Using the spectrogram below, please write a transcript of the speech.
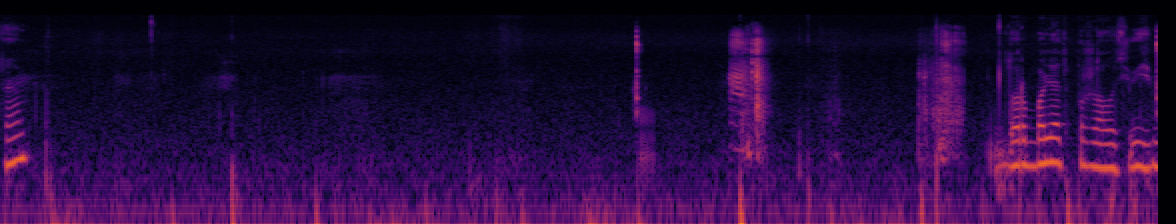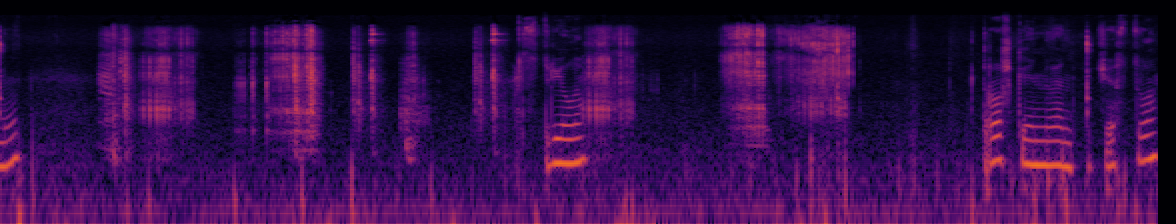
Це, це. Арбалет, пожалуйста, візьму. Стріли. Трошки інвент почистила.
